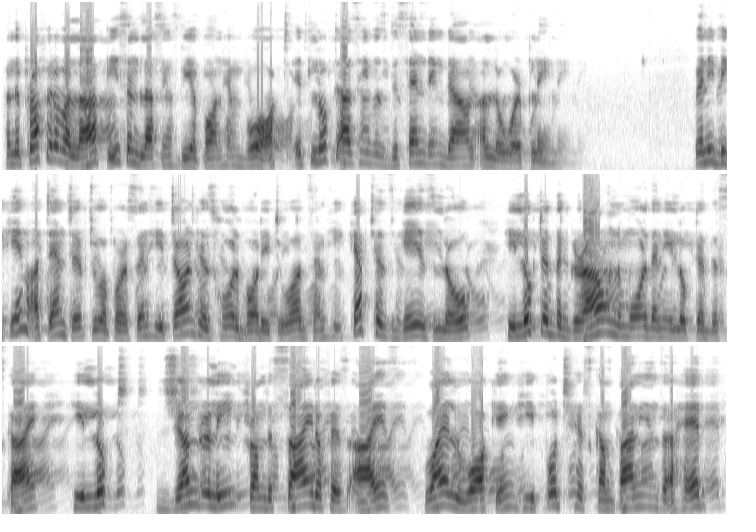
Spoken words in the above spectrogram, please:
when the Prophet of Allah, peace and blessings be upon him, walked, it looked as he was descending down a lower plane. When he became attentive to a person, he turned his whole body towards him. He kept his gaze low. He looked at the ground more than he looked at the sky. He looked generally from the side of his eyes while walking, he put his companions ahead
